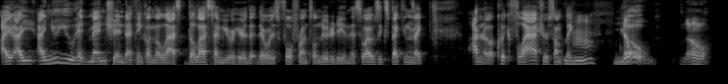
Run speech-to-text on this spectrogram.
I, I I knew you had mentioned, I think on the last the last time you were here that there was full frontal nudity in this. So I was expecting like I don't know, a quick flash or something. Mm-hmm. No. No.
